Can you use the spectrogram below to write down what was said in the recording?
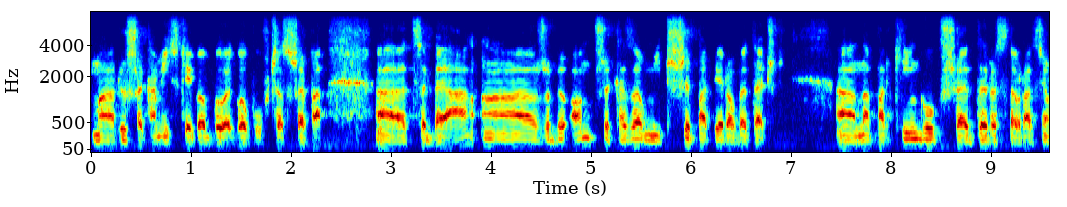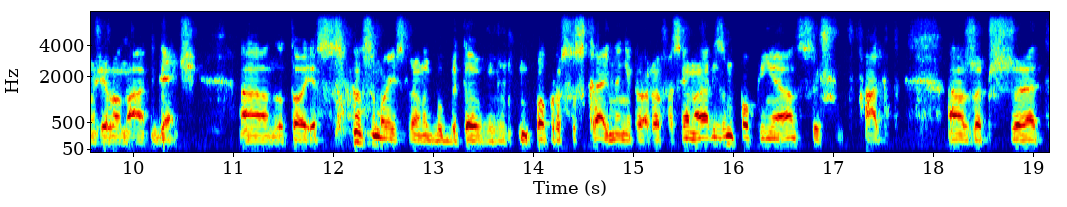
Mariusza Kamińskiego, byłego wówczas szefa CBA, żeby on przekazał mi trzy papierowe teczki na parkingu przed restauracją Zielona Gęś no to jest z mojej strony byłby to po prostu skrajny nieprofesjonalizm, popijając już fakt, że przed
